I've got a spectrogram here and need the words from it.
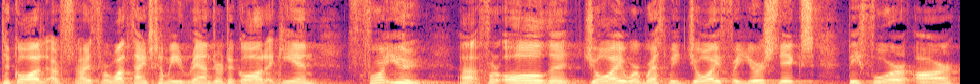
to God? Or, sorry, for what thanks can we render to God again for you? Uh, for all the joy wherewith we joy for your sakes before our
